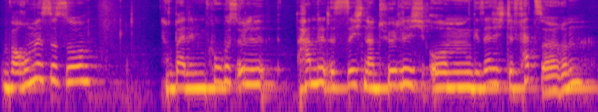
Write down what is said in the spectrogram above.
Warum ist es so? Bei dem Kokosöl handelt es sich natürlich um gesättigte Fettsäuren.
